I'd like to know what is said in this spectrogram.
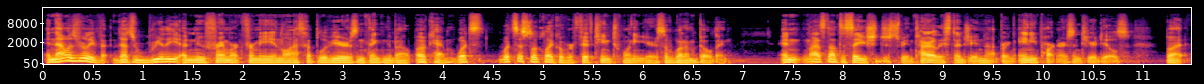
And that was really that's really a new framework for me in the last couple of years and thinking about okay, what's what's this look like over 15 20 years of what I'm building. And that's not to say you should just be entirely stingy and not bring any partners into your deals, but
